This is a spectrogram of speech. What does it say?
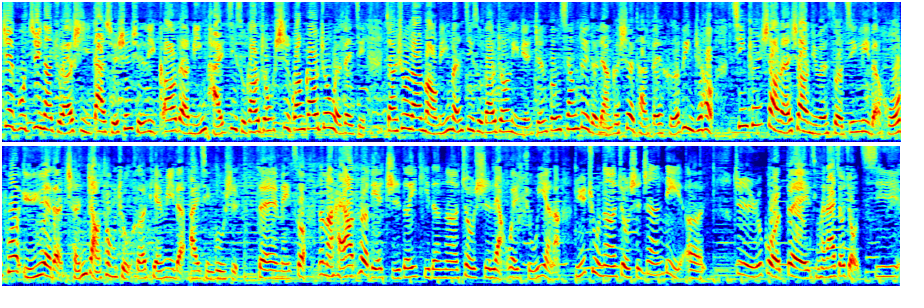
这部剧呢，主要是以大学升学率高的名牌寄宿高中世光高中为背景，讲述了某名门寄宿高中里面针锋相对的两个社团被合并之后，青春少男少女们所经历的活泼愉悦的成长痛楚和甜蜜的爱情故事。对，没错。那么还要特别值得一提的呢，就是两位主演了。女主呢就是郑恩地，呃。是如果对《请回答九九七》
